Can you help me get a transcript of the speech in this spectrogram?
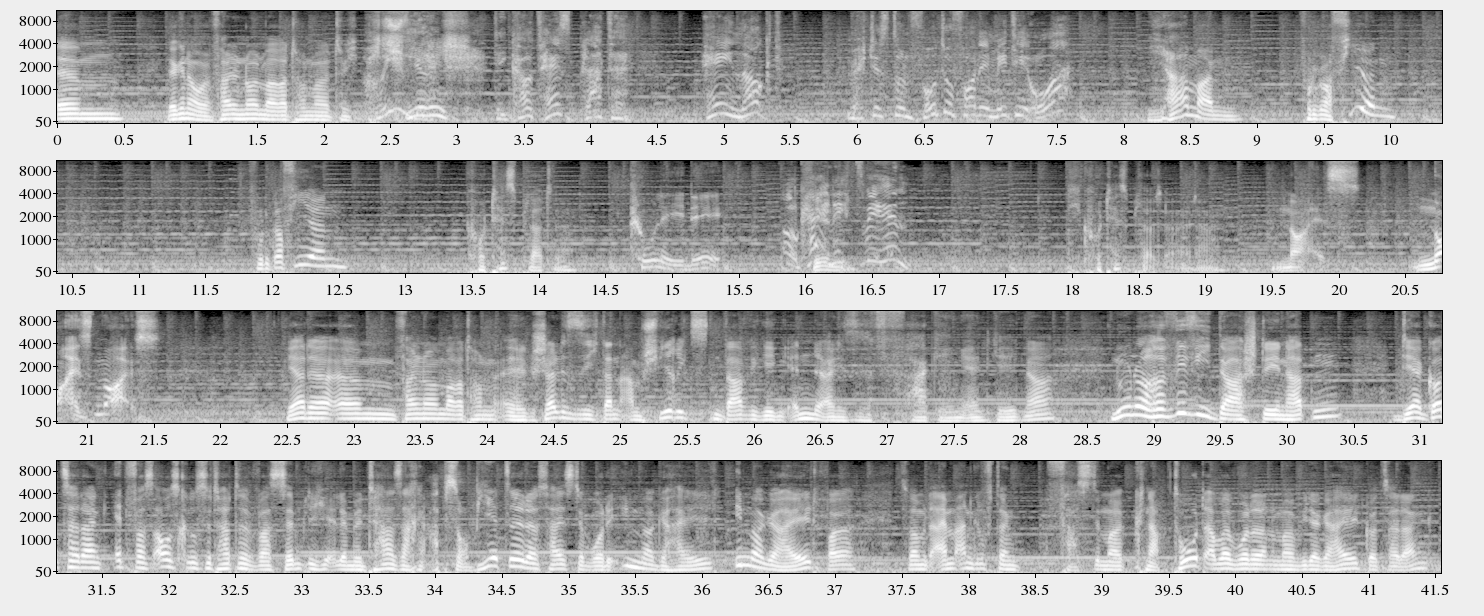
Ähm, ja genau, der Fall 9 Marathon war natürlich echt schwierig. Die Cortez-Platte. Hey, Noct. Möchtest du ein Foto vor dem Meteor? Ja, Mann. Fotografieren. Fotografieren. Cortez-Platte. Coole Idee. Okay, Film. nichts wie hin. Die Cortez-Platte, Alter. Nice. Nice, nice. Ja, der ähm, Fall 9 Marathon äh, gestaltete sich dann am schwierigsten, da wir gegen Ende, all diese fucking Endgegner, nur noch Vivi dastehen hatten, der Gott sei Dank etwas ausgerüstet hatte, was sämtliche Elementarsachen absorbierte. Das heißt, er wurde immer geheilt, immer geheilt. War zwar mit einem Angriff dann fast immer knapp tot, aber er wurde dann immer wieder geheilt, Gott sei Dank.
